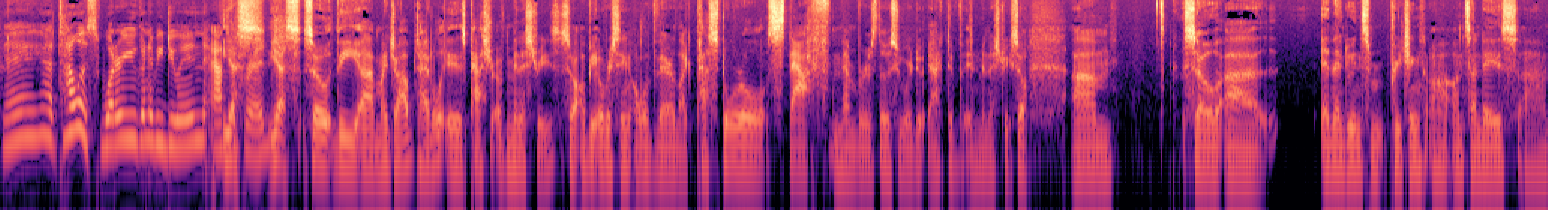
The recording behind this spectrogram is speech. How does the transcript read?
Yeah, yeah, yeah. Tell us, what are you going to be doing at yes, the bridge? Yes. So the uh, my job title is pastor of ministries. So I'll be overseeing all of their like pastoral staff members, those who are active in ministry. So, um, so. Uh, and then doing some preaching uh, on Sundays. Uh,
